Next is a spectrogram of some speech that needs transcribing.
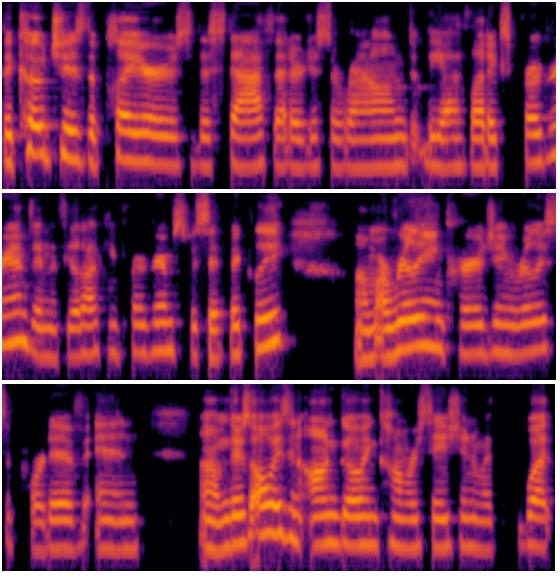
the coaches, the players, the staff that are just around the athletics programs and the field hockey program specifically um, are really encouraging, really supportive, and um, there's always an ongoing conversation with what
